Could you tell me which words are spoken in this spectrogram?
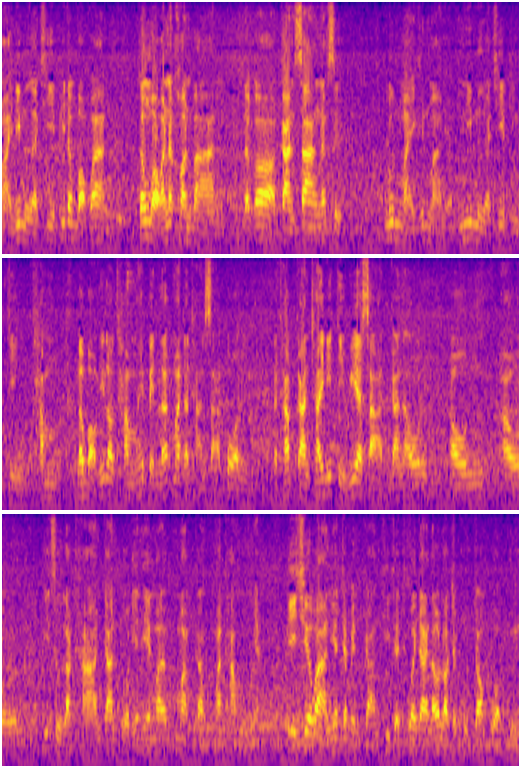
หม่ๆนี่มืออาชีพพี่ต้องบอกว่าต้องบอกว่านครบาลแล้วก็การสร้างนักสืบรุ่นใหม่ขึ้นมาเนี่ยนี่มืออาชีพจริง ๆทำเราบอกที่เราทำให้เป็นมาตรฐานสากลนะครับ การใช้นิติวิทยาศาสตร์ การเอาเอาเอาพิสูจน์หลักฐาน การตรวจดีเอ็นเอมามามาทำอย่างเงี้ย พี่เชื่อว่าอันเนี้ยจะเป็นการที่จะช่วยได้แล้วเราจะขุดจอมปลวกอื่น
